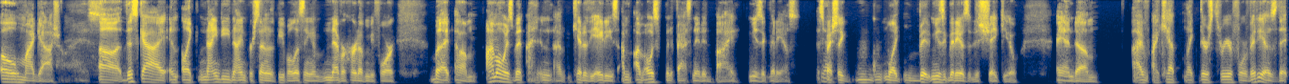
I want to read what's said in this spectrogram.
Oh my gosh, Nice. uh, this guy and like 99% of the people listening have never heard of him before but um, i'm always been i'm a kid of the 80s I'm, i've always been fascinated by music videos especially g- like music videos that just shake you and um, i i kept like there's three or four videos that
